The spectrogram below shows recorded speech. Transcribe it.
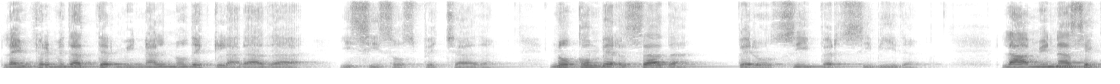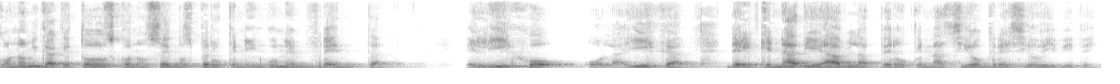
la enfermedad terminal no declarada y sí sospechada, no conversada pero sí percibida, la amenaza económica que todos conocemos pero que ninguno enfrenta, el hijo o la hija del que nadie habla pero que nació, creció y vive.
